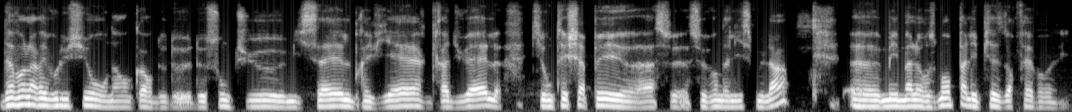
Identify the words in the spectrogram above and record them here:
d'avant la Révolution, on a encore de, de, de somptueux micelles, bréviaires, graduels qui ont échappé euh, à ce, vandalisme-là, mais malheureusement pas les pièces d'orfèvrerie.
